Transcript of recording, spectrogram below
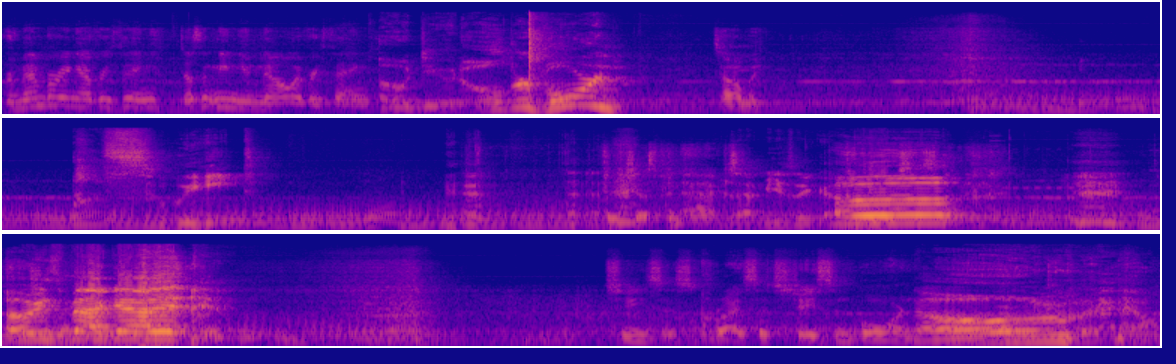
Remembering everything doesn't mean you know everything. Oh, dude, older Bourne. Tell me. Oh, sweet. You've just been hacked. that music. Oh! Oh, he's back at it! Jesus Christ, that's Jason Bourne. No! Right now.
